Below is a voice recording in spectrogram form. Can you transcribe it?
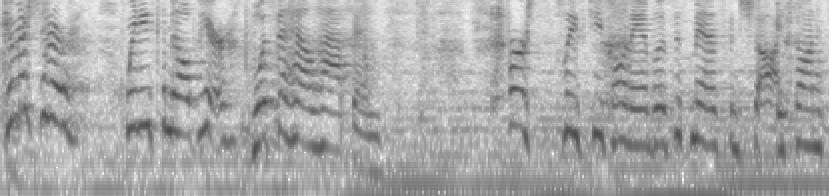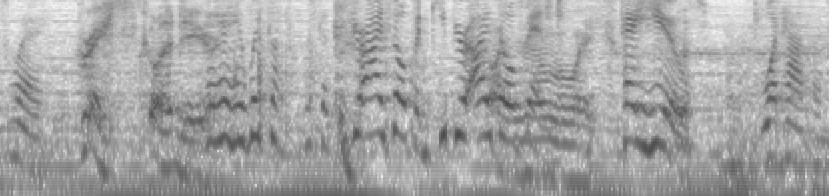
Commissioner, we need some help here. What the hell happened? First, please keep calling the ambulance. This man has been shot. It's on its way. Great. Glad to hear. Hey, hey, wake up, wake up. Keep your eyes open. Keep your eyes open. I'm awake. Hey, you. What happened?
